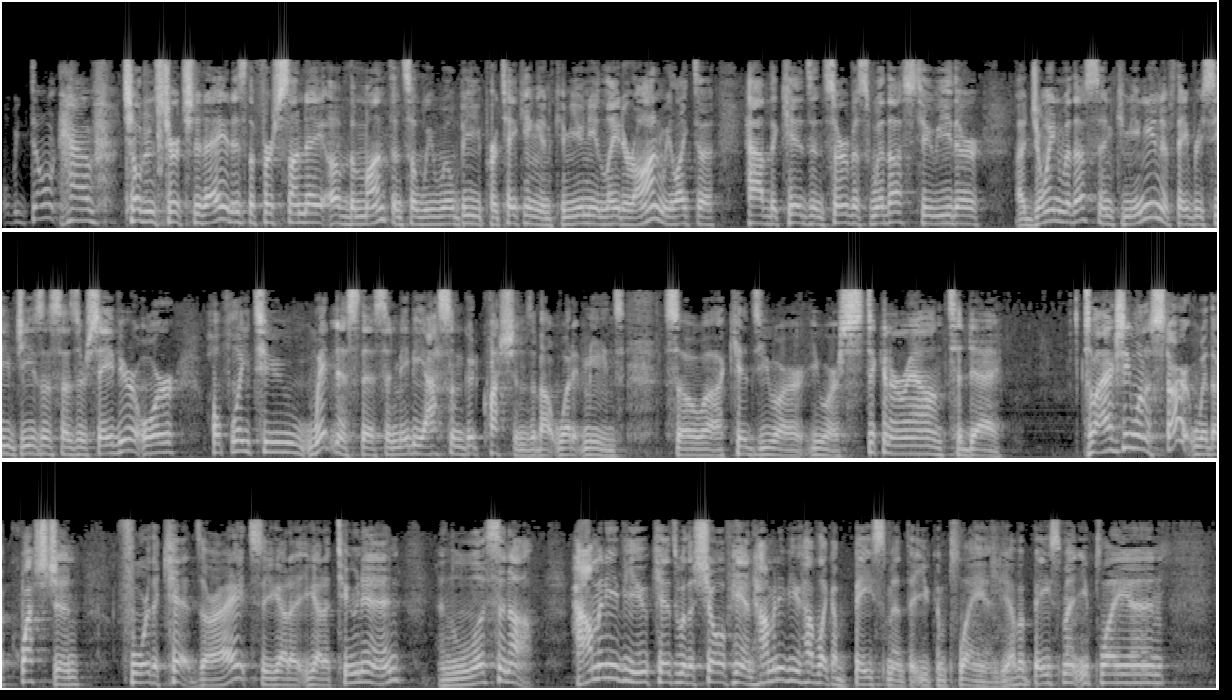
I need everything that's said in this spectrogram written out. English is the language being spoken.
Well, we don't have children's church today. It is the first Sunday of the month, and so we will be partaking in communion later on. We like to have the kids in service with us to either uh, join with us in communion if they've received Jesus as their Savior, or hopefully to witness this and maybe ask some good questions about what it means. So, uh, kids, you are you are sticking around today. So, I actually want to start with a question for the kids. All right, so you gotta you gotta tune in and listen up. How many of you, kids, with a show of hand, how many of you have like a basement that you can play in? Do you have a basement you play in?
